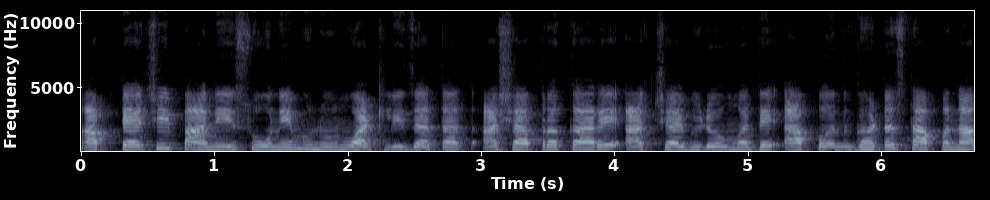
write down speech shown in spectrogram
आपट्याची पाने सोने म्हणून वाटली जातात. अशा प्रकारे आजच्या व्हिडिओमध्ये आपण घटस्थापना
